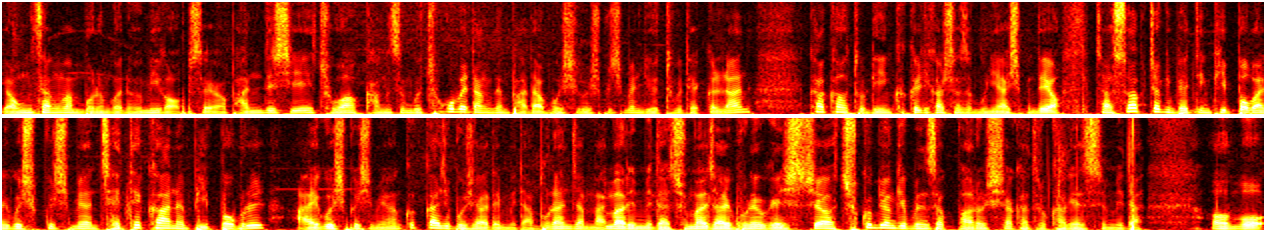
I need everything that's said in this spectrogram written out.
영상만 보는 건 의미가 없어요. 반드시 조합 강승부 초고배당 등 받아보시고 싶으시면 유튜브 댓글란 카카오톡 링크 클릭하셔서 문의하시면 돼요. 자 수학적인 배팅 비법 알고 싶으시면 재테크하는 비법을 알고 싶으시면 끝까지 보셔야 됩니다. 물 한 잔 말입니다. 주말 잘 보내고 계시죠? 축구 경기 분석 바로 시작하도록 하겠습니다. 어 뭐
